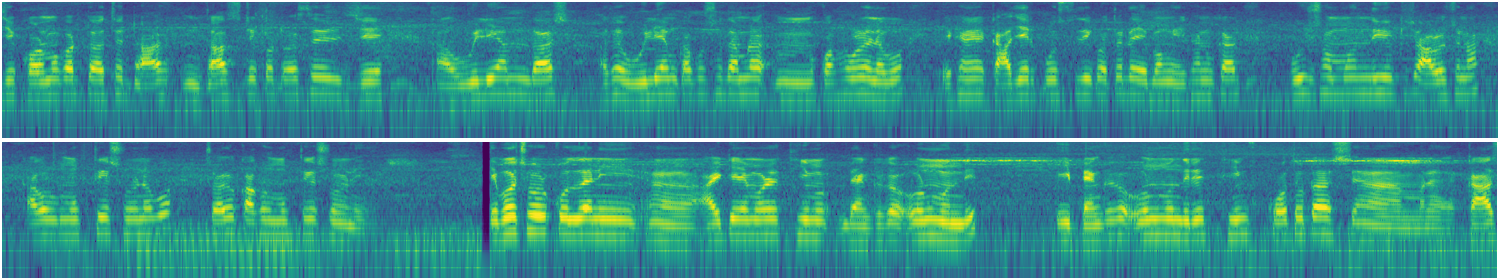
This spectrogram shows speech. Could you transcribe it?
যে কর্মকর্তা হচ্ছে দাস ডেকোটার্সের যে উইলিয়াম দাস, অর্থাৎ উইলিয়াম কাকুর সাথে আমরা কথা বলে নেব। এখানে কাজের প্রস্তুতি কতটা এবং এখানকার পুজো সম্বন্ধীয় কিছু আলোচনা কাকুর মুখ থেকে শুনে নেব। চলো কাকুর মুখ থেকে শুনে নিই। এবছর কল্যাণী আইটিআই মোড়ের থিম ব্যাংককের অরুণ মন্দির। এই ব্যাংককের অরুণ মন্দিরের থিম কতটা মানে কাজ,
